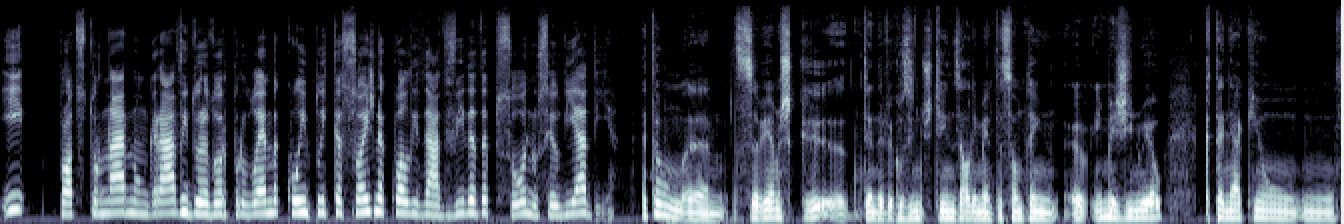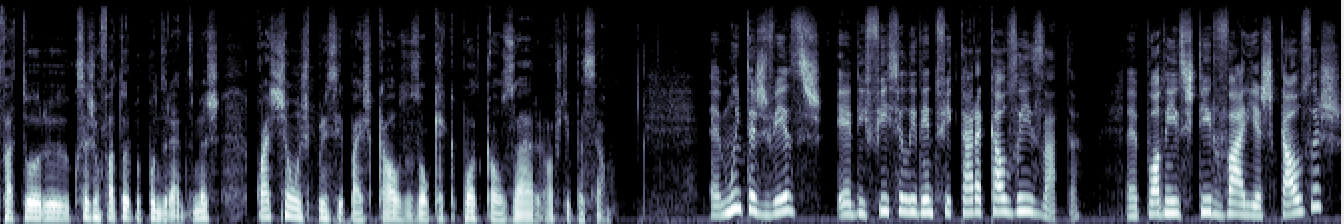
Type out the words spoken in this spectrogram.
e pode se tornar num grave e duradouro problema com implicações na qualidade de vida da pessoa no seu dia a dia. Então, hum, sabemos que tem a ver com os intestinos, a alimentação tem, imagino eu, que tenha aqui um, um fator, que seja um fator preponderante, mas quais são as principais causas ou o que é que pode causar a obstipação? Eh, muitas vezes é difícil identificar a causa exata. Eh, podem existir várias causas,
